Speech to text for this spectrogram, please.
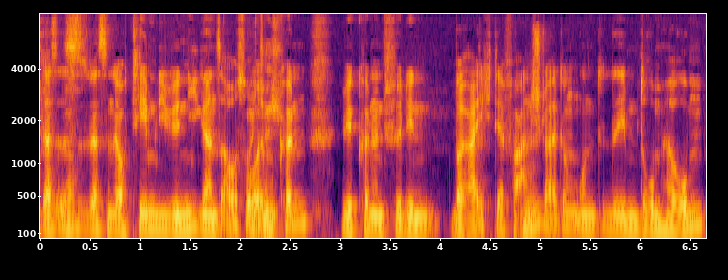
Das ist, ja. das sind auch Themen, die wir nie ganz ausräumen Richtig. können. Wir können für den Bereich der Veranstaltung mhm. und dem drumherum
